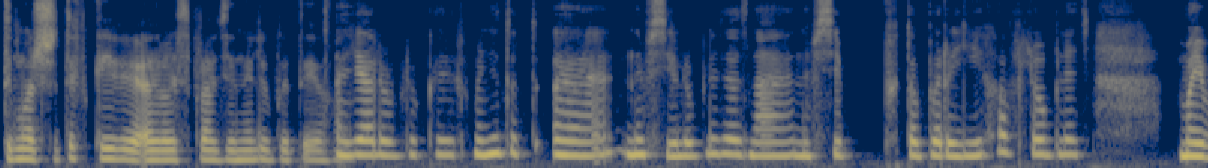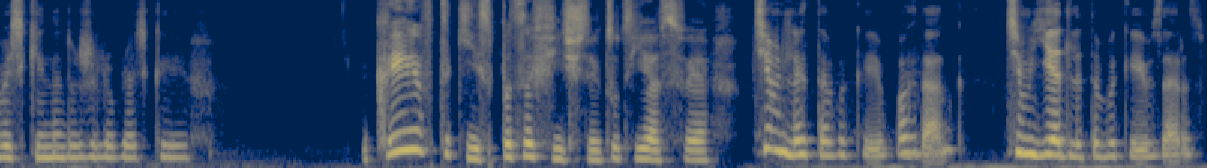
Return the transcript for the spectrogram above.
ти можеш жити в Києві, але справді не любити його. Я люблю Київ. Мені тут е, не всі люблять, я знаю, не всі, хто переїхав, люблять. Мої батьки не дуже люблять Київ. Київ такий специфічний, тут є своє. Чим для тебе Київ, Богданка? Чим є для тебе Київ зараз?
